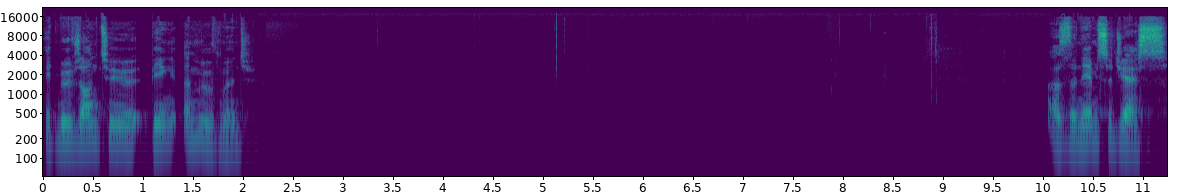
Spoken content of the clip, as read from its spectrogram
it moves on to being a movement. As the name suggests,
